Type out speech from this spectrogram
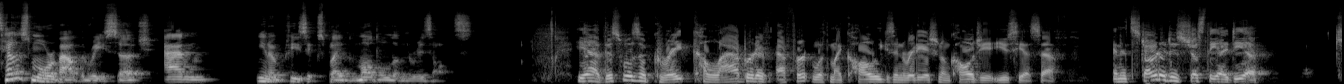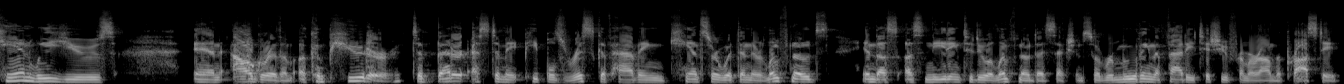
Tell us more about the research and, you know, please explain the model and the results. Yeah, this was a great collaborative effort with my colleagues in radiation oncology at UCSF. And it started as just the idea can we use an algorithm, a computer, to better estimate people's risk of having cancer within their lymph nodes, and thus us needing to do a lymph node dissection? So, removing the fatty tissue from around the prostate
